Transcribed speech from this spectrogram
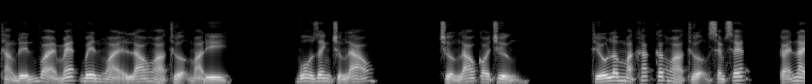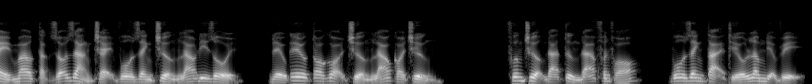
thẳng đến vài mét bên ngoài lao hòa thượng mà đi. Vô danh trưởng lão. Trưởng lão coi chừng. Thiếu lâm mặt khác các hòa thượng xem xét, cái này mau tặc rõ ràng chạy vô danh trưởng lão đi rồi, đều kêu to gọi trưởng lão coi chừng. Phương trượng đã từng đã phân phó, vô danh tại thiếu lâm địa vị,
